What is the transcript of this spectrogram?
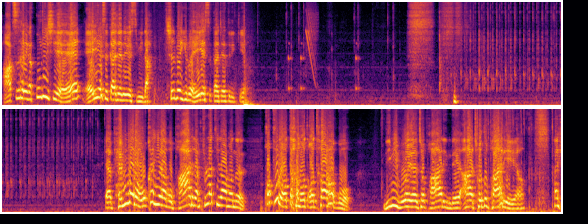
악세사리가 꾸리 시에 AS까지 해드리겠습니다. 700kg AS까지 해드릴게요 야 뱀거랑 오칸이라고 바알이랑 플라티나 하면은 퍼플을 어떠 하면 어떠, 어떠하라고. 님이 뭐예요? 저 바알인데. 아 저도 바알이에요. 아니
